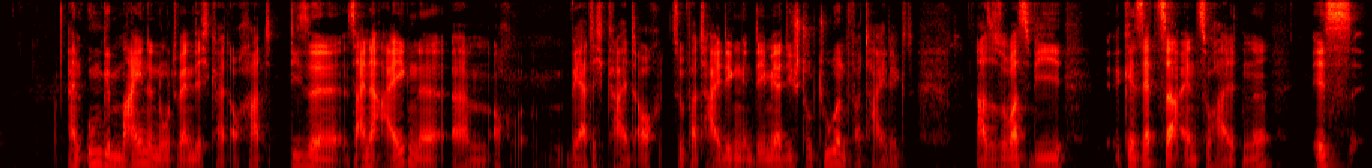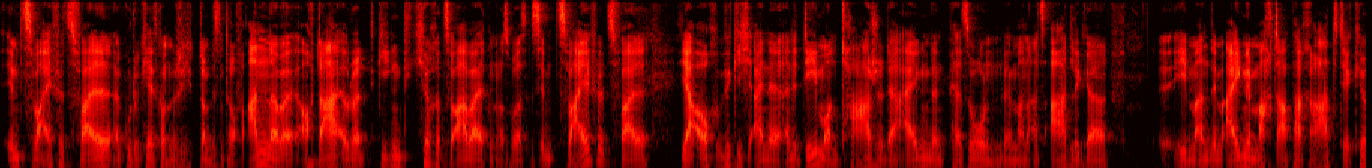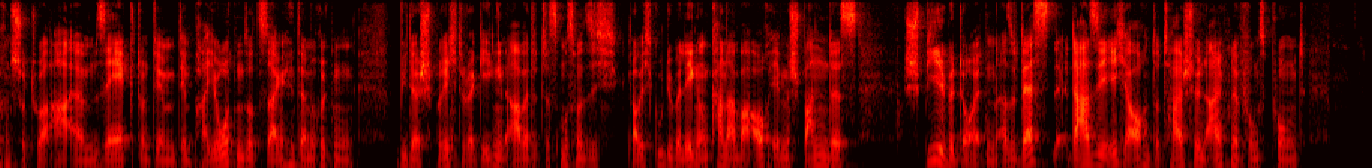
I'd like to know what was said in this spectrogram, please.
eine ungemeine Notwendigkeit auch hat, diese seine eigene ähm, auch Wertigkeit auch zu verteidigen, indem er die Strukturen verteidigt. Also sowas wie Gesetze einzuhalten, ne, ist im Zweifelsfall, gut, okay, es kommt natürlich da ein bisschen drauf an, aber auch da, oder gegen die Kirche zu arbeiten oder sowas, ist im Zweifelsfall ja auch wirklich eine, eine Demontage der eigenen Person, wenn man als Adliger eben an dem eigenen Machtapparat der Kirchenstruktur ähm, sägt und dem, dem Prioten sozusagen hinterm Rücken widerspricht oder gegen ihn arbeitet, das muss man sich, glaube ich, gut überlegen und kann aber auch eben spannendes Spiel bedeuten. Also das, da sehe ich auch einen total schönen Anknüpfungspunkt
